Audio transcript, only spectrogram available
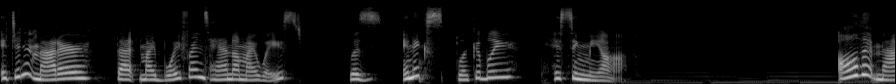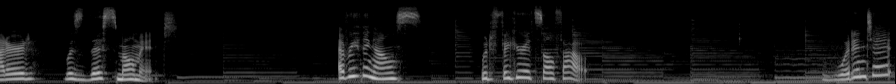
It didn't matter that my boyfriend's hand on my waist was inexplicably pissing me off. All that mattered was this moment. Everything else would figure itself out. Wouldn't it?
